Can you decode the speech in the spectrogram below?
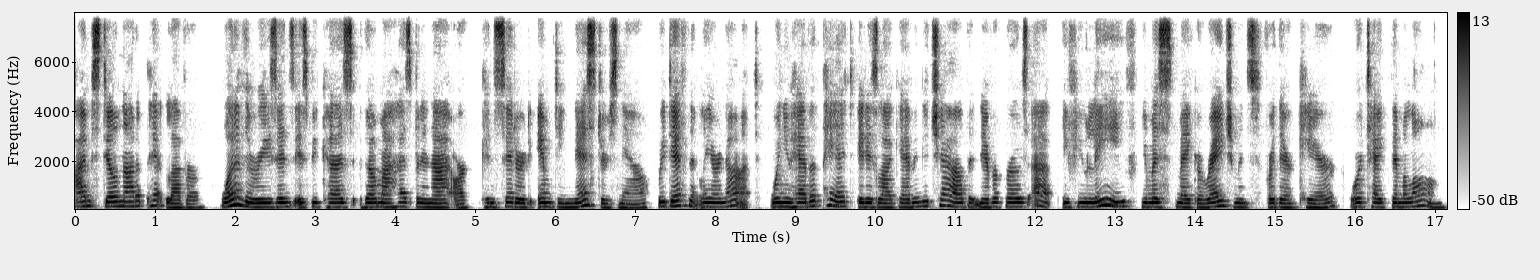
I'm still not a pet lover. One of the reasons is because though my husband and I are considered empty nesters now, we definitely are not. When you have a pet it is like having a child that never grows up. If you leave, you must make arrangements for their care or take them along.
